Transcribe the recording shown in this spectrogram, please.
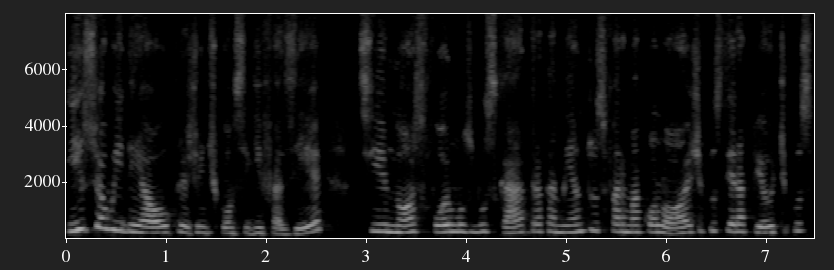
Isso é o ideal para a gente conseguir fazer se nós formos buscar tratamentos farmacológicos, terapêuticos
